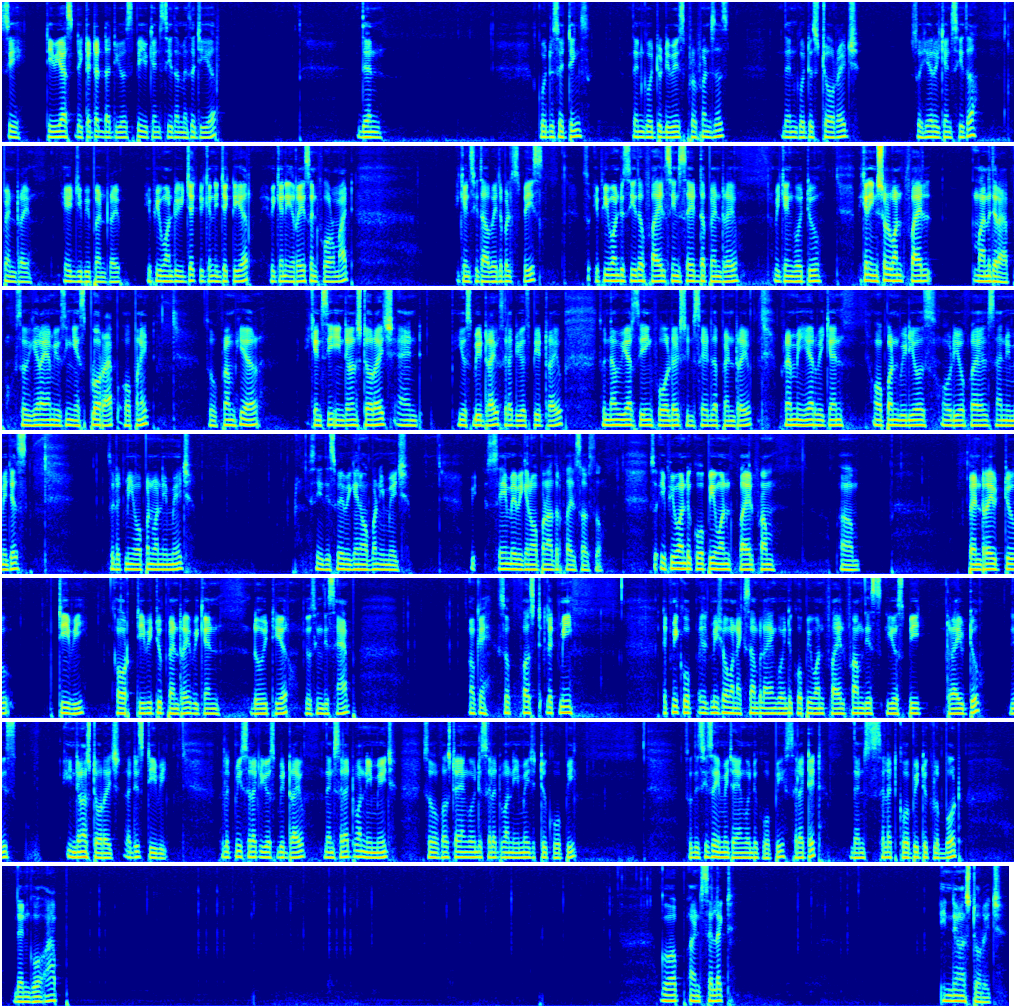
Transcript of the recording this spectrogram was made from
See TV has detected that USB you can see the message here. Then go to settings. Then go to device preferences. Then go to storage. So here you can see the pen drive 8 GB pen drive. If you want to eject you can eject here. We can erase and format you can see the available space. So if you want to see the files inside the pen drive we can go to we can install one file manager app. So here I am using explore app. Open it. So from here you can see internal storage and USB drive. Select USB drive. So now we are seeing folders inside the pen drive. From here we can open videos audio files and images. So let me open one image. See this way we can open image we, same way we can open other files also. So if you want to copy one file from um, pen drive to TV or TV to pen drive we can do it here using this app. Okay so first let me let me let me show one example. I am going to copy one file from this usb drive to this internal storage that is tv so let me select usb drive then select one image so first i am going to select one image to copy. So this is the image i am going to copy. Select it. Then select copy to clipboard. Then go up. Go up and select internal storage.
